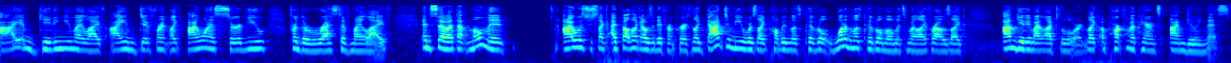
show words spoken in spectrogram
i am giving you my life i am different like i want to serve you for the rest of my life and so at that moment I was just like I felt like I was a different person. Like that to me was like probably the most pivotal one of the most pivotal moments in my life where I was like I'm giving my life to the Lord. Like apart from my parents, I'm doing this.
